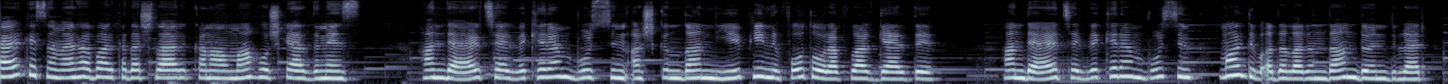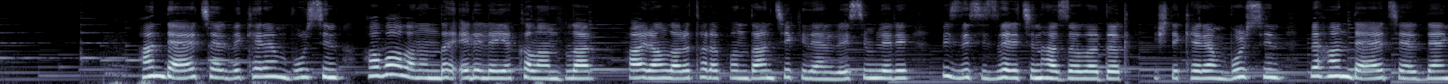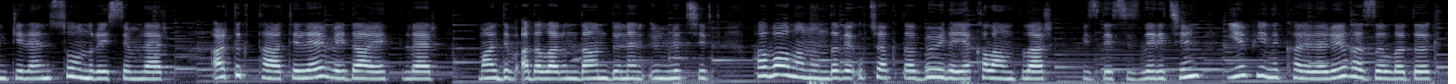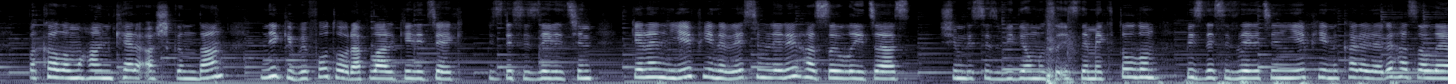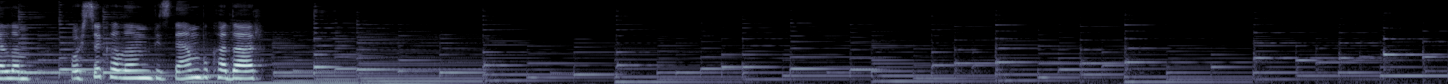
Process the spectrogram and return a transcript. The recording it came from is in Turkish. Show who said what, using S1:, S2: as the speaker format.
S1: Herkese merhaba arkadaşlar. Kanalıma hoş geldiniz. Hande Erçel ve Kerem Bürsin aşkından yepyeni fotoğraflar geldi. Hande Erçel ve Kerem Bürsin Maldiv adalarından döndüler. Hande Erçel ve Kerem Bürsin havaalanında el ele yakalandılar. Hayranları tarafından çekilen resimleri biz de sizler için hazırladık. İşte Kerem Bürsin ve Hande Erçel'den gelen son resimler. Artık tatile veda ettiler. Maldiv adalarından dönen ünlü çift havaalanında ve uçakta böyle yakalandılar. Biz de sizler için yepyeni kareleri hazırladık. Bakalım Hanker aşkından ne gibi fotoğraflar gelecek. Biz de sizler için gelen yepyeni resimleri hazırlayacağız. Şimdi siz videomuzu izlemekte olun. Biz de sizler için yepyeni kareleri hazırlayalım. Hoşçakalın. Bizden bu kadar.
